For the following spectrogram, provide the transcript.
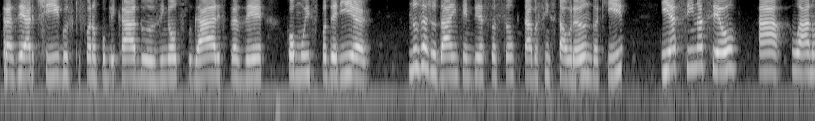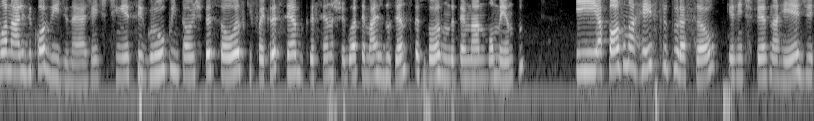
trazer artigos que foram publicados em outros lugares para ver como isso poderia nos ajudar a entender a situação que estava se instaurando aqui. E assim nasceu a, a análise Covid, né? A gente tinha esse grupo, então, de pessoas que foi crescendo, crescendo, chegou a ter mais de 200 pessoas num determinado momento. E após uma reestruturação que a gente fez na rede,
